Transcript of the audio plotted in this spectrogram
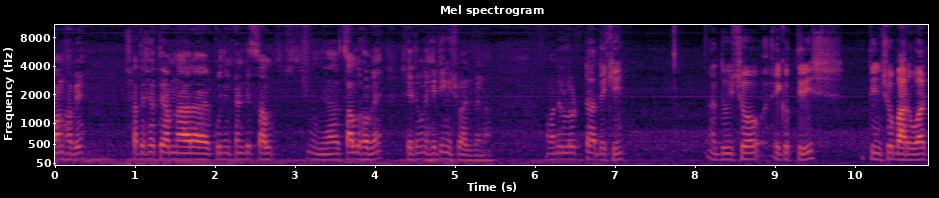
অন হবে, সাথে সাথে আপনার কুলিং ফ্যানটি চাল চালু হবে, সেটা কোনো হিটিং ইস্যু আসবে না। আমাদের লোডটা দেখি। দুইশো একত্রিশ, তিনশো বারো ওয়াট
